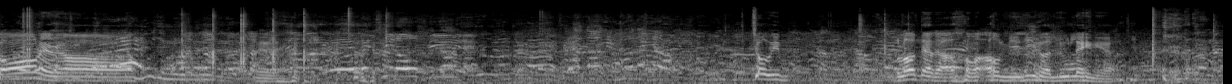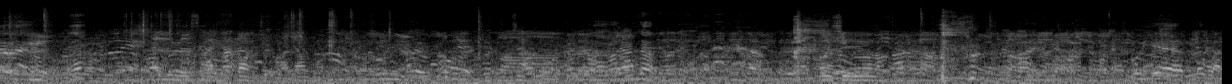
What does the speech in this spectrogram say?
ကောင်းတယ်ဗျာ ချုပ်ပြီးဘလော့တက်တာအောင်မြေကြီးကလူးလိုက်နေတာ ဟုတ်ရှိပါ ဟောဆင်းရဲအဲ့လို ဟေး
